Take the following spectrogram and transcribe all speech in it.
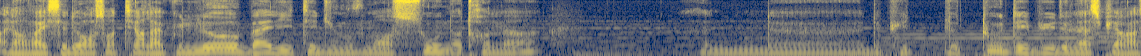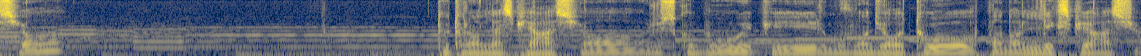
Alors on va essayer de ressentir la globalité du mouvement sous notre main depuis le tout début de l'inspiration, tout au long de l'inspiration jusqu'au bout, et puis le mouvement du retour pendant l'expiration.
